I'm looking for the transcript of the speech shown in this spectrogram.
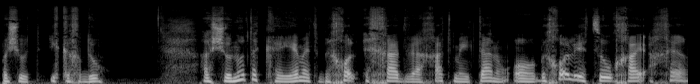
פשוט ייכחדו. השונות הקיימת בכל אחד ואחת מאיתנו, או בכל יצור חי אחר,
